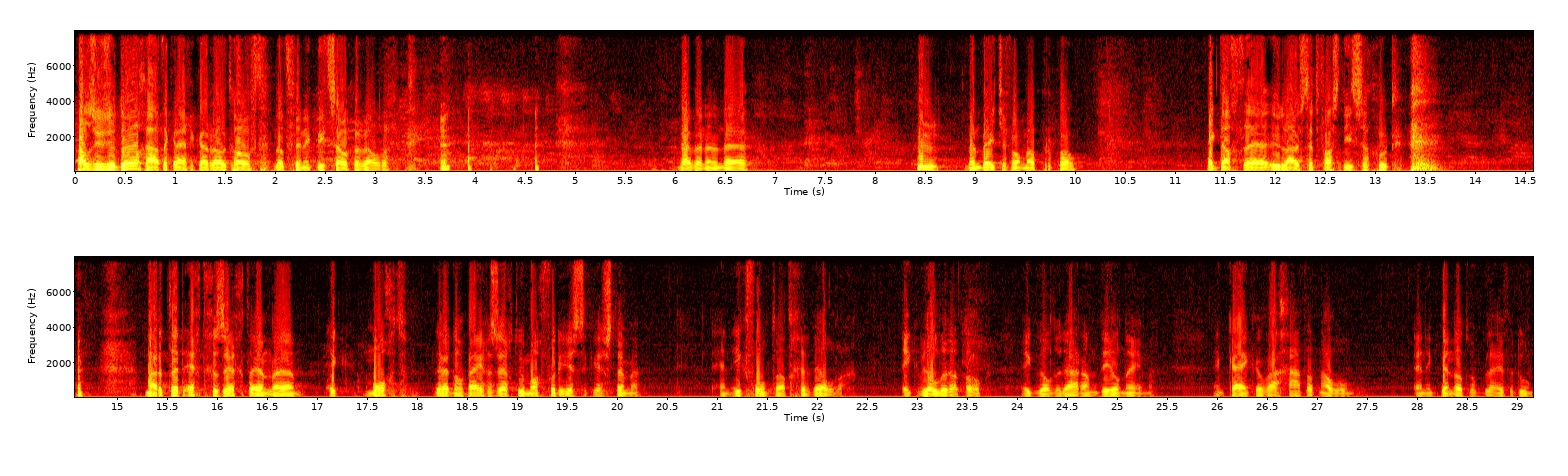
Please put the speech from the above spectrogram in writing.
Als u zo doorgaat, dan krijg ik een rood hoofd. Dat vind ik niet zo geweldig. We hebben een... Uh, Hmm, ik ben een beetje van me apropos. Ik dacht, uh, u luistert vast niet zo goed. maar het werd echt gezegd en uh, ik mocht, er werd nog bij gezegd, u mag voor de eerste keer stemmen. En ik vond dat geweldig. Ik wilde dat ook. Ik wilde daaraan deelnemen. En kijken, waar gaat dat nou om? En ik ben dat ook blijven doen.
